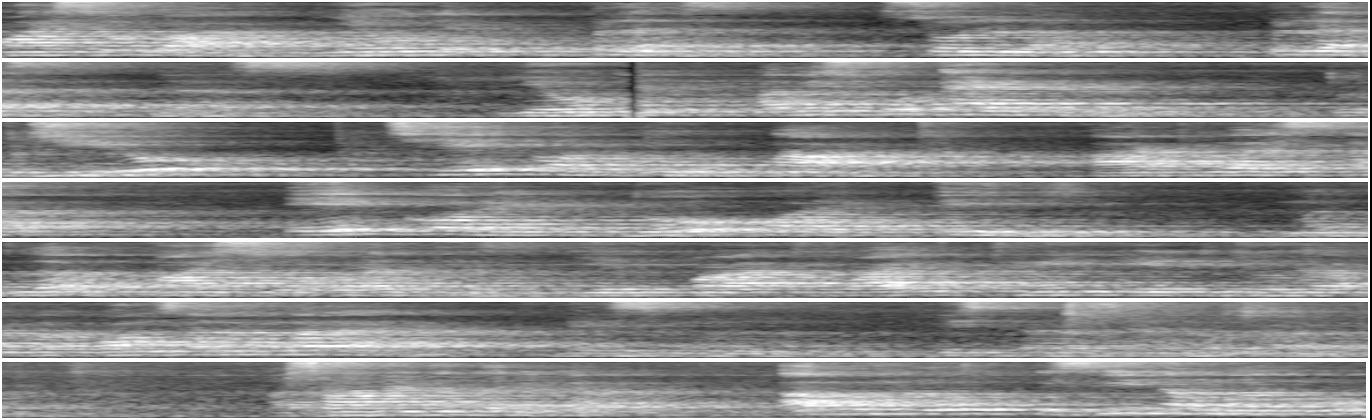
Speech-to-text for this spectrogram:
पाँच सौ बारह, ये हो गया प्लस सोलह प्लस दस, ये हो गया। अब इसको ऐड करेंगे। तो ज़ीरो छ और दो, आठ आठ हुआ इसका, एक और एक, दो और एक, तीन मतलब पाँच सौ अड़तीस, ये फाइव थ्री एट जो है आपका, कौन सा नंबर है डेसिमल इस तरह से हम लोग कर आसान है ना तरीका? अब हम लोग इसी नंबर को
